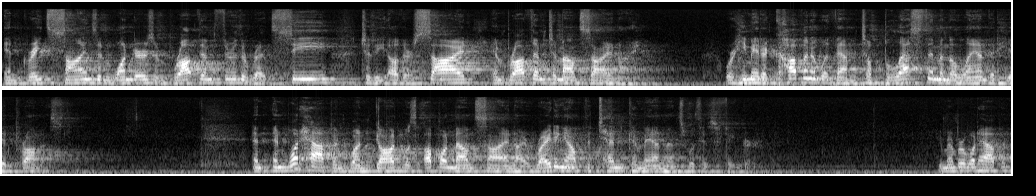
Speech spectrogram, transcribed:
and great signs and wonders and brought them through the Red Sea to the other side and brought them to Mount Sinai, where he made a covenant with them to bless them in the land that he had promised. And, and what happened when God was up on Mount Sinai writing out the Ten Commandments with his finger? You remember what happened?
